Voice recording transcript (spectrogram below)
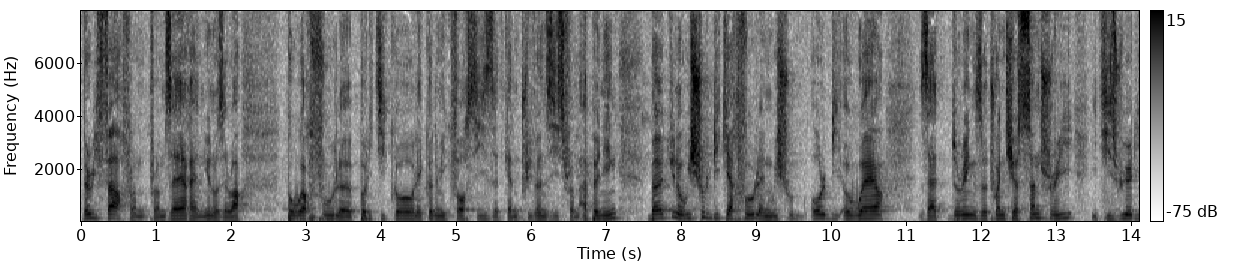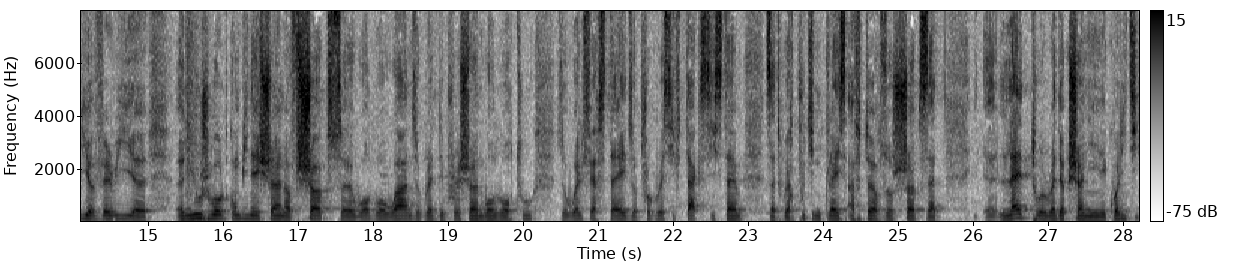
very far from, from there and, you know, there are powerful uh, political, economic forces that can prevent this from happening. But you know, we should be careful, and we should all be aware that during the 20th century, it is really a very uh, unusual combination of shocks uh, World War I, the Great Depression, World War II, the welfare state, the progressive tax system that were put in place after those shocks that led to a reduction in inequality.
